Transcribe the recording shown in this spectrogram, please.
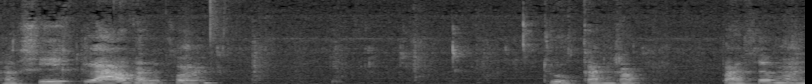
ผักชีล้าวค่ะทุกคน ถูกกันกับปลาแซลมอน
